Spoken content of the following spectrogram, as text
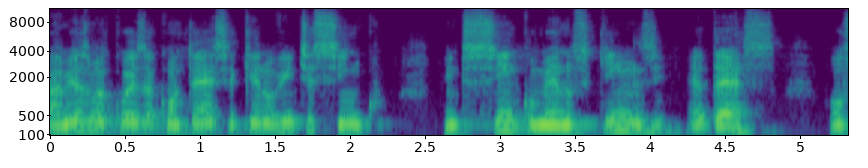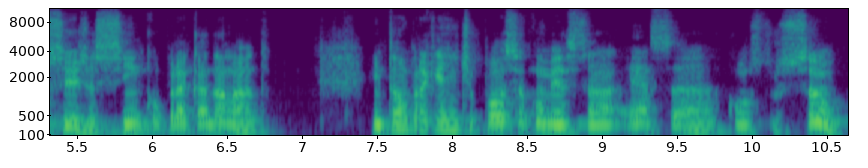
A mesma coisa acontece aqui no 25. 25 menos 15 é 10, ou seja, 5 para cada lado. Então, para que a gente possa começar essa construção,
